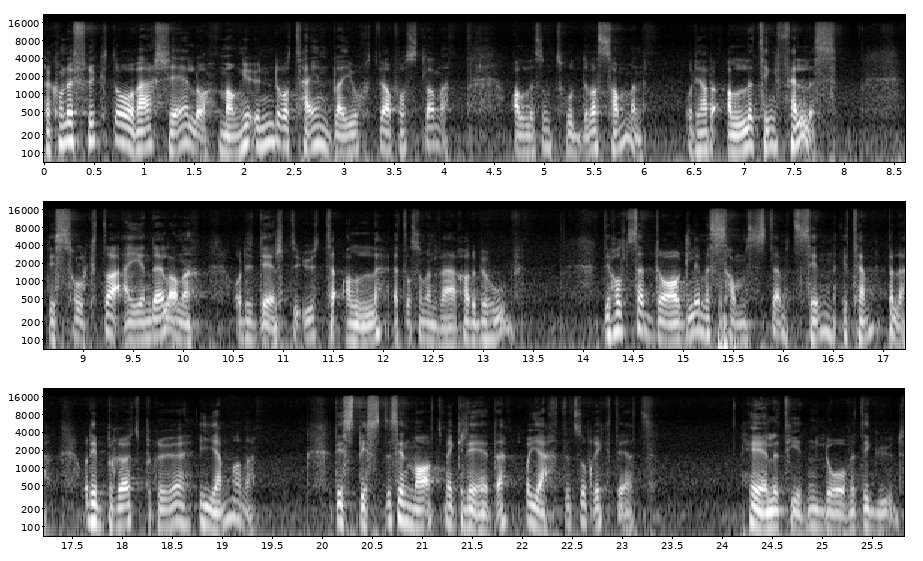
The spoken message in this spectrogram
Da kom det frykt over hver sjel, og mange under og tegn ble gjort ved apostlene. Alle som trodde, var sammen, og de hadde alle ting felles. De solgte av eiendelene, og de delte ut til alle ettersom enhver hadde behov. De holdt seg daglig med samstemt sinn i tempelet, og de brøt brødet i hjemmene. De spiste sin mat med glede og hjertets oppriktighet. Hele tiden lovet de Gud,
